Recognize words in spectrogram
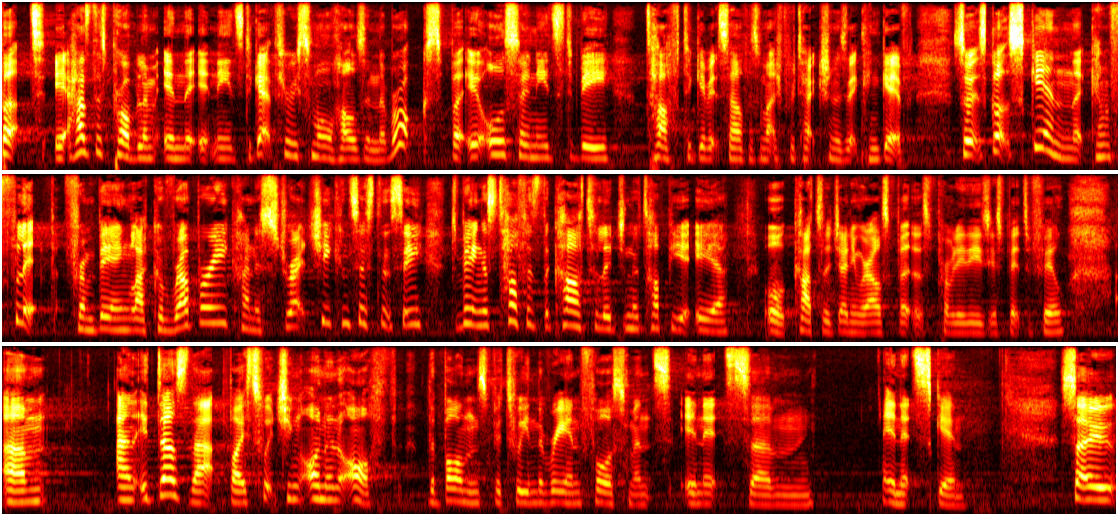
but it has this problem in that it needs to get through small holes in the rocks, but it also needs to be tough to give itself as much protection as it can give. So it's got skin that can flip from being like a rubbery, kind of stretchy consistency to being as tough as the cartilage in the top of your ear, or cartilage anywhere else, but that's probably the easiest bit to feel. Um, and it does that by switching on and off the bonds between the reinforcements in its, um, in its skin. So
